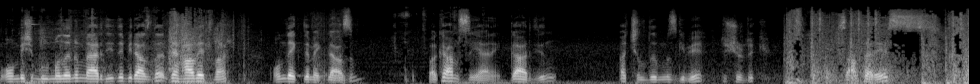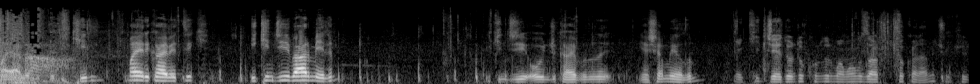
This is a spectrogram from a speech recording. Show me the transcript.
Bu 15'i bulmalarının verdiği de biraz da rehavet var. Onu da eklemek lazım. Bakar mısın yani Guardian açıldığımız gibi düşürdük. Zantares Mayer'le bir kill. Mayer'i kaybettik. İkinciyi vermeyelim. İkinci oyuncu kaybını yaşamayalım. Ki C4'ü kurdurmamamız artık çok önemli. Çünkü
